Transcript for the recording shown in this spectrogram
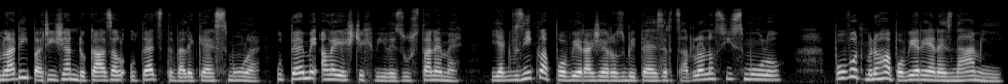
Mladý Pařížan dokázal utéct veliké smůle. U témy ale ještě chvíli zůstaneme. Jak vznikla pověra, že rozbité zrcadlo nosí smůlu? Původ mnoha pověr je neznámý,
